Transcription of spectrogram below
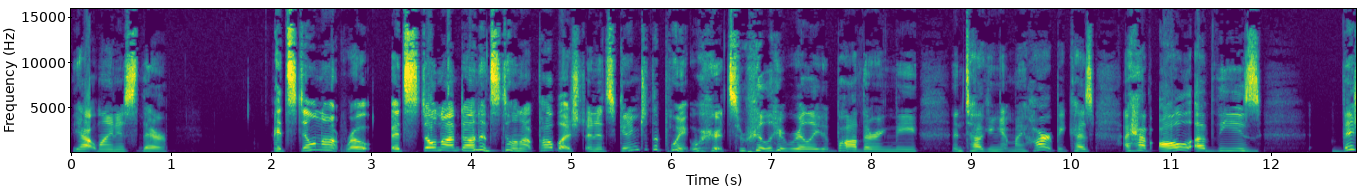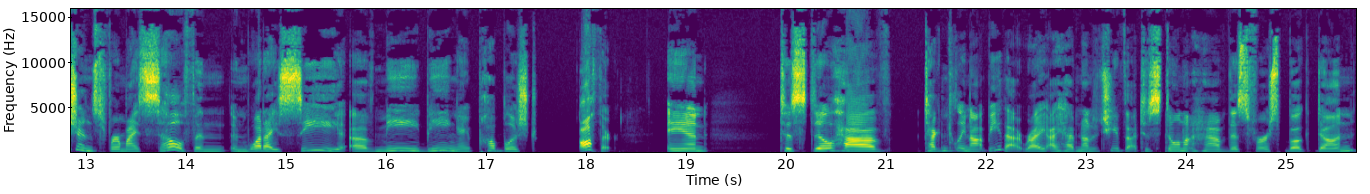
the outline is there it's still not wrote. It's still not done. It's still not published. And it's getting to the point where it's really, really bothering me and tugging at my heart because I have all of these visions for myself and, and what I see of me being a published author. And to still have technically not be that, right? I have not achieved that. To still not have this first book done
